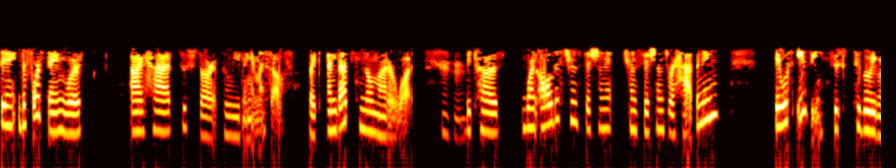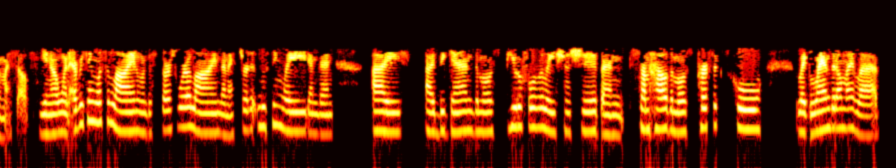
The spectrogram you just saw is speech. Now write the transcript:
thing, the fourth thing was I had to start believing in myself. Like, and that's no matter what. Mm-hmm. Because when all these transition transitions were happening, it was easy to to believe in myself. You know, when everything was aligned, when the stars were aligned, and I started losing weight, and then I I began the most beautiful relationship, and somehow the most perfect school, like landed on my lap.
